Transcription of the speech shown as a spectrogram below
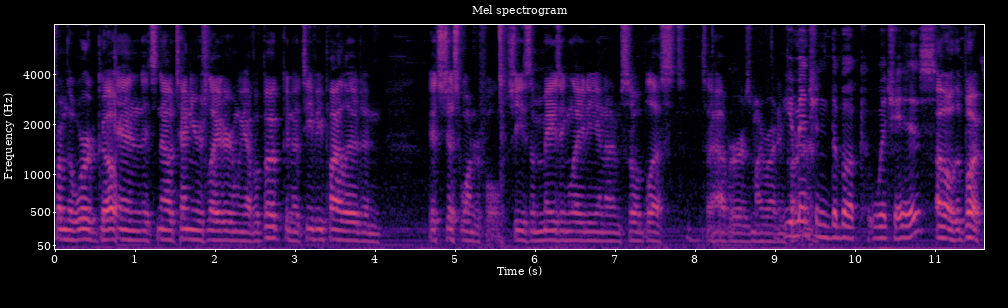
from the word go. And it's now ten years later, and we have a book and a TV pilot, and it's just wonderful. She's an amazing lady, and I'm so blessed to have her as my writing You partner. mentioned the book, which is. Oh, the book.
